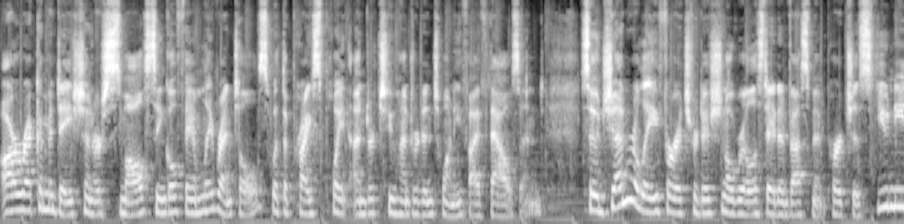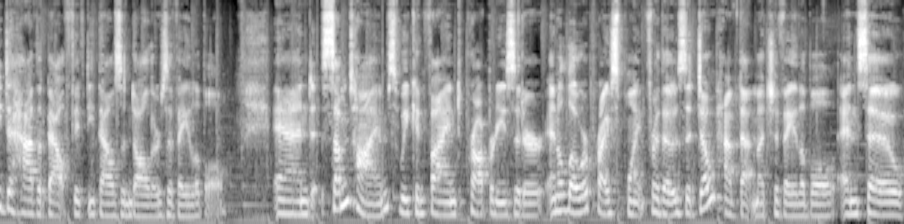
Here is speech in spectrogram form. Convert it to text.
Our recommendation are small single family rentals with a price point under 225,000. So, generally for a traditional real estate investment purchase, you need to have about $50,000 available. And sometimes we can find properties that are in a lower price point for those that don't have that much available. And so,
